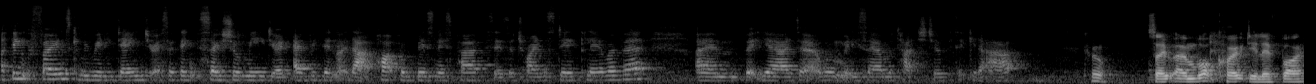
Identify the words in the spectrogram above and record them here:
I think phones can be really dangerous. I think social media and everything like that, apart from business purposes, I try and steer clear of it. Um, but yeah, I, don't, I wouldn't really say I'm attached to a particular app. Cool. So, um, what quote do you live by?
